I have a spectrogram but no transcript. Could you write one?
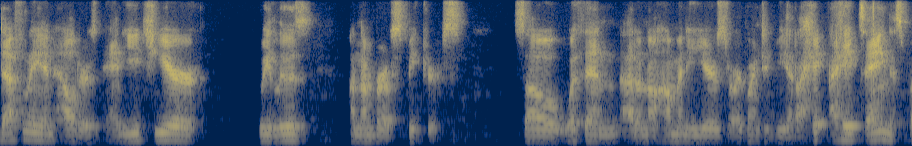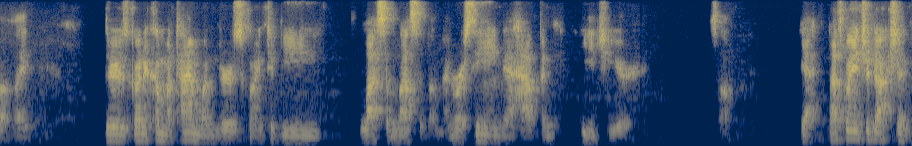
definitely in elders. And each year we lose a number of speakers. So within, I don't know how many years there are going to be at, I hate, I hate saying this, but like there's going to come a time when there's going to be less and less of them. And we're seeing that happen each year. So yeah, that's my introduction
